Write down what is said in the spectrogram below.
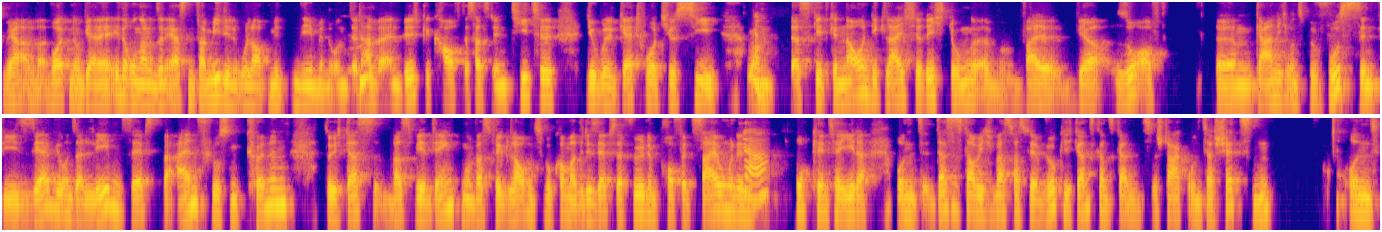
wir wollten irgendwie eine Erinnerung an unseren ersten Familienurlaub mitnehmen und dann mhm. haben wir ein Bild gekauft, das hat den Titel You will get what you see. Ja. Und das geht genau in die gleiche Richtung, äh, weil wir so oft ähm, gar nicht uns bewusst sind, wie sehr wir unser Leben selbst beeinflussen können durch das, was wir denken und was wir glauben zu bekommen. Also die selbsterfüllenden Prophezeiungen, den ja. Spruch kennt ja jeder. Und das ist, glaube ich, was, was wir wirklich ganz, ganz, ganz stark unterschätzen. Und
